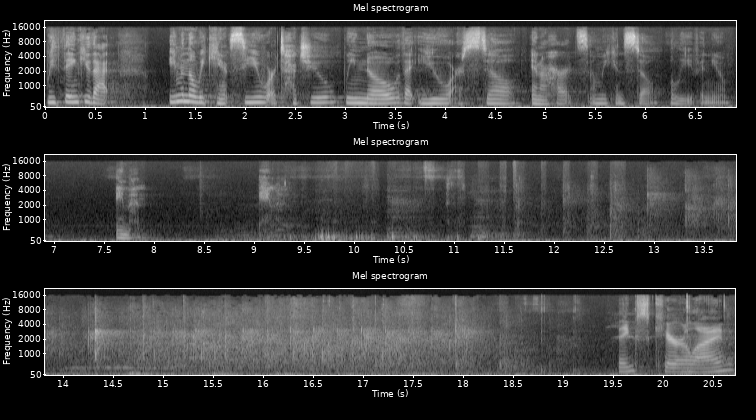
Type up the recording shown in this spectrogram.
we thank you that even though we can't see you or touch you, we know that you are still in our hearts and we can still believe in you. Amen. Thanks, Caroline.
